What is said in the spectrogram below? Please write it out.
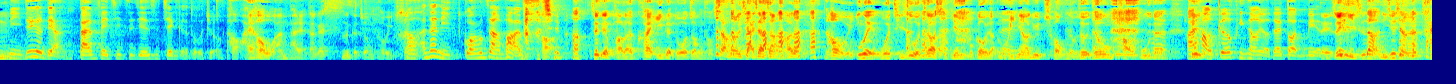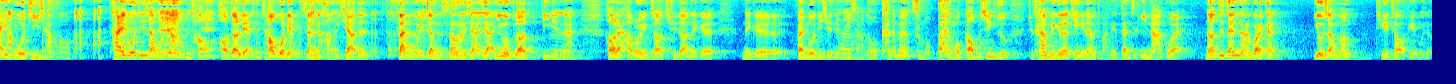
嗯你这个两班飞机之间是间隔多久？好还好我安排了大概四个钟头以上。好啊，那你光这样跑来跑去跑，，这个跑了快一个多钟头，上上下下上，然后 然后我因为我其实我知道时间不够，我就我一定要去冲的，我就就用跑步的，还好哥平常有在锻炼。对，所以你知道，你就想想泰国机场哦，泰国机场我这样跑跑到两超过两三个航厦的范围，这样子上上下下，因为我不知道地点在哪。后来好不容易找去到那个那个半落地签的机场，说我看到没有怎么办，我搞不清楚，就看到每个人要填个单，我就把那个单子一拿过来，然后这个单子拿过来看，右上方贴照片，我想。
